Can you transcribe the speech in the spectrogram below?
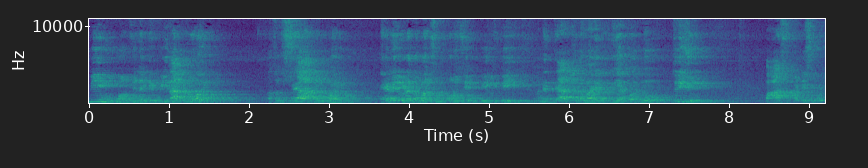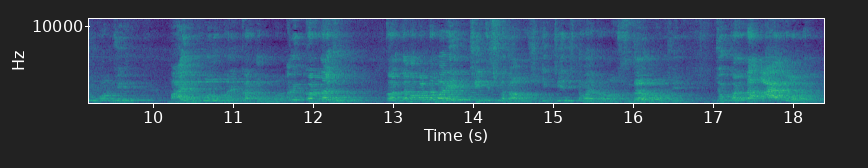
બી મૂકવાનું એટલે કે બી રાખવું હોય અથવા શે રાખવું હોય, એને જોડે તમારે શું કરવાનું છે? વિલ બી અને ત્યારબાદ તમારે ક્રિયાપદનું ત્રીજું. પાસ્ટ પાર્ટિસિપલ મૂકવાનું છે બાય મૂકવાનું અને કર્તા મૂકવાનું. હવે કર્તા જો કર્તામાં પણ તમારે ચેન્જીસ લગાવવાનો છે. એક ચેન્જ તમારે કરવાનો સુધારો કરવાનો છે. જો કર્તા આયા આપેલો હોય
